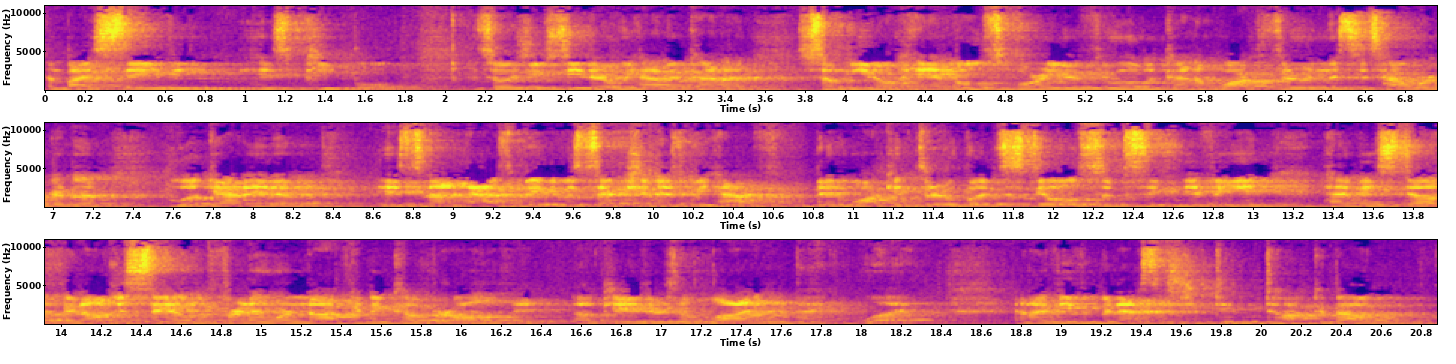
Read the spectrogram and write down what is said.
and by saving his people. And so as you see there, we have a kind of some, you know, handles for you, if you will, to kind of walk through. And this is how we're going to look at it. And it's not as big of a section as we have been walking through, but still some significant heavy stuff. And I'll just say on the front end, we're not going to cover all of it. Okay, there's a lot. And like, what? And I've even been asked this. You didn't talk about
